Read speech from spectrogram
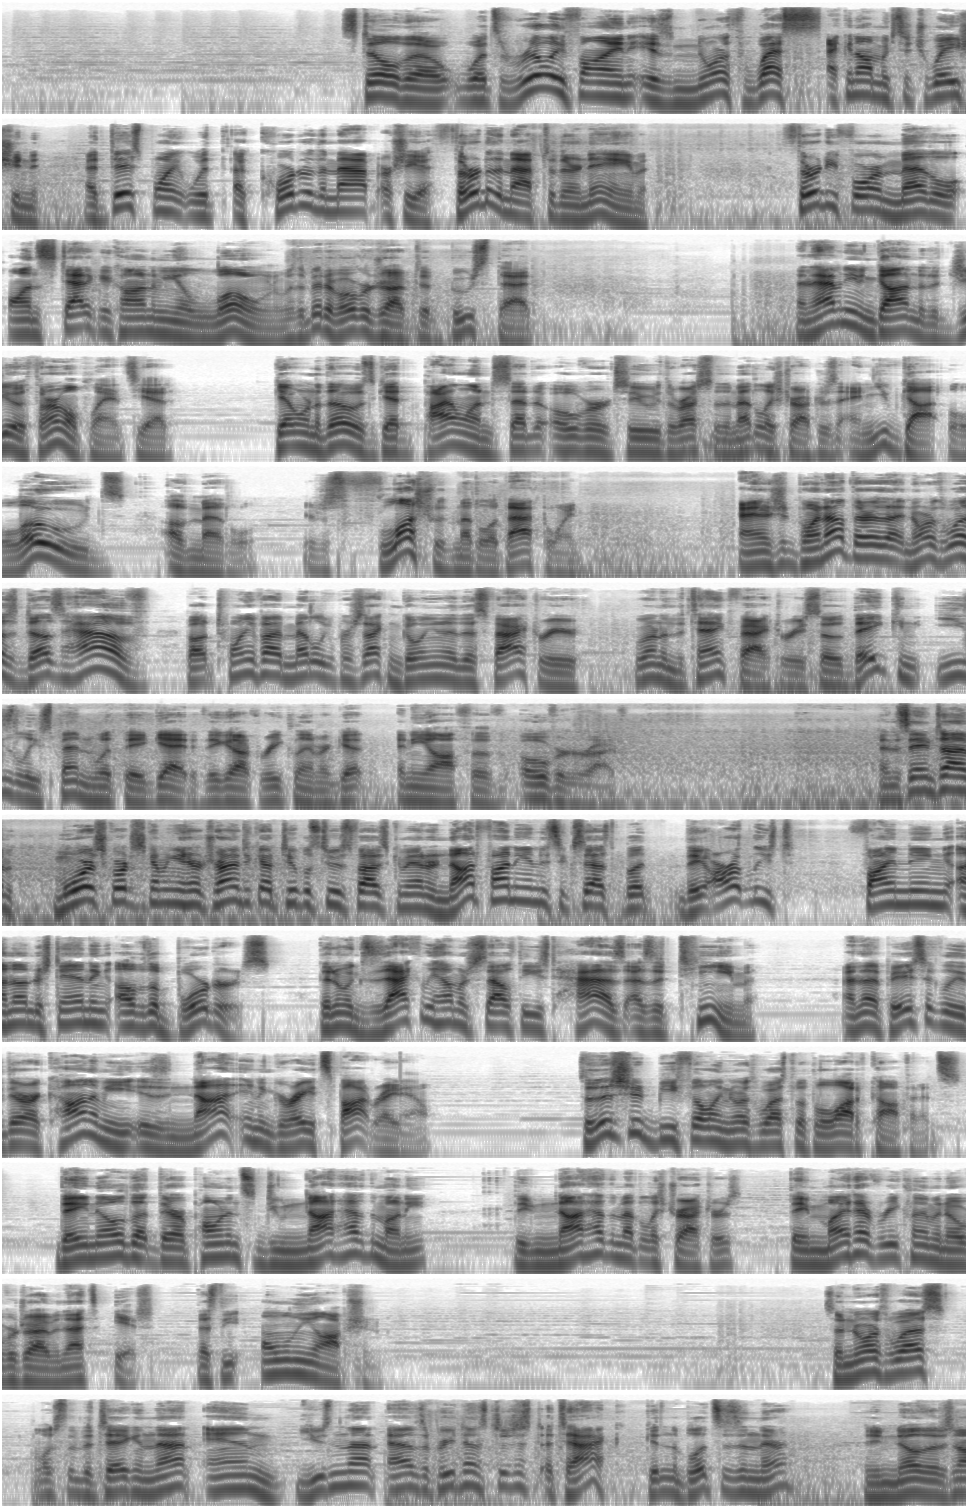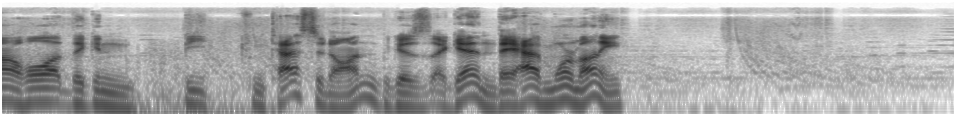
Still, though, what's really fine is Northwest's economic situation. At this point, with a quarter of the map, actually a third of the map to their name, 34 metal on static economy alone, with a bit of overdrive to boost that. And haven't even gotten to the geothermal plants yet. Get one of those, get pylon set over to the rest of the metal extractors, and you've got loads of metal. You're just flush with metal at that point. And I should point out there that Northwest does have about 25 metal per second going into this factory, going into the tank factory, so they can easily spend what they get if they get off Reclaim or get any off of Overdrive. At the same time, more Scorches coming in here trying to take out 2 plus 2's 5's commander, not finding any success, but they are at least finding an understanding of the borders. They know exactly how much Southeast has as a team, and that basically their economy is not in a great spot right now. So this should be filling Northwest with a lot of confidence. They know that their opponents do not have the money, they do not have the metal extractors. They might have reclaim and overdrive, and that's it. That's the only option. So Northwest looks like they're taking that and using that as a pretense to just attack, getting the blitzes in there. And you know there's not a whole lot they can be contested on because, again, they have more money.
